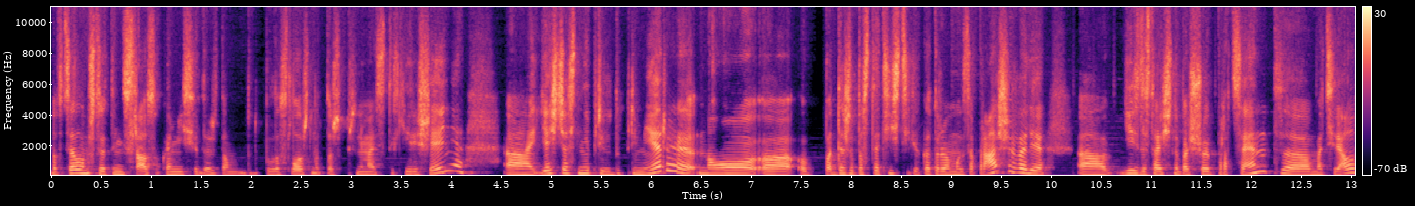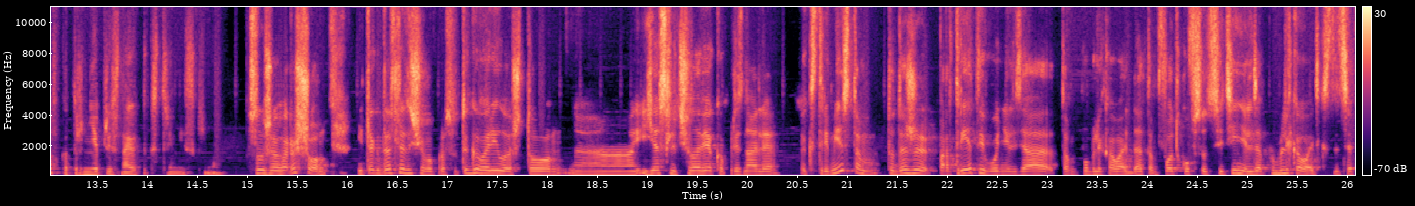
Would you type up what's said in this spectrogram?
но в целом, что это не сразу комиссии, даже там было сложно тоже принимать такие решения. Я сейчас не приведу примеры, но даже по статистике, которую мы запрашивали, а, есть достаточно большой процент а, материалов, которые не признают экстремистскими. Слушай, хорошо. И тогда следующий вопрос. Ты говорила, что э, если человека признали экстремистом, то даже портрет его нельзя там публиковать, да, там фотку в соцсети нельзя публиковать. Кстати,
